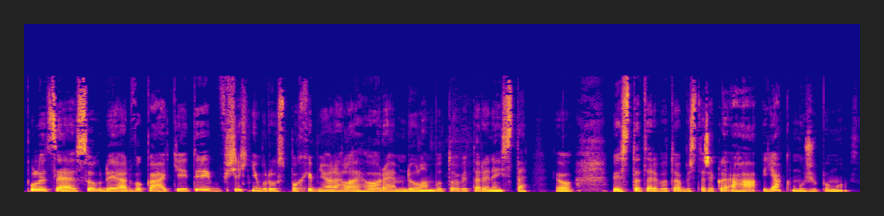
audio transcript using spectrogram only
policie, soudy, advokáti, ty všichni budou spochybňovat, hele, horem, dolem, o to vy tady nejste. Jo? Vy jste tady o to, abyste řekli, aha, jak můžu pomoct.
